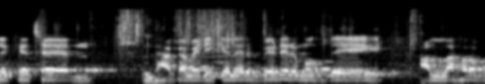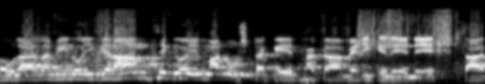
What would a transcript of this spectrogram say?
লিখেছেন। ঢাকা মেডিকেলের বেডের মধ্যে আল্লাহ রব্বুল আলমিন ওই গ্রাম থেকে ওই মানুষটাকে ঢাকা মেডিকেলে এনে তার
